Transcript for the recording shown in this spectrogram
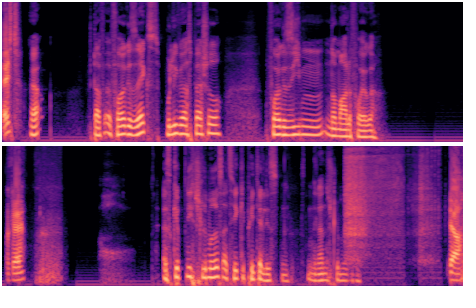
Echt? Staffel, äh, Folge 6, Bolivia Special, Folge 7, normale Folge. Okay. Es gibt nichts Schlimmeres als Wikipedia-Listen. Das ist eine ganz schlimme Sache. Ja,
